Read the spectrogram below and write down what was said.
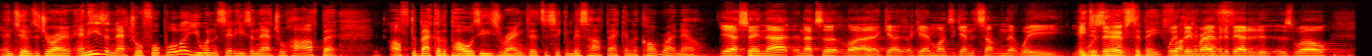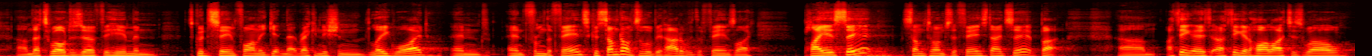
in terms of Jahrome, and he's a natural footballer. You wouldn't have said he's a natural half, but off the back of the polls, he's ranked as the second best halfback in the comp right now. Yeah, I've seen that, and that's a like again, once again, it's something that we He deserves to been, be. We've been raving oath. about it as well. Um, that's well deserved for him, and it's good to see him finally getting that recognition league wide and and from the fans because sometimes it's a little bit harder with the fans. Like players see it, sometimes the fans don't see it, but um, I think it, I think it highlights as well.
